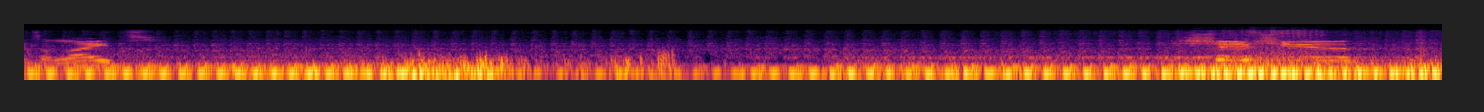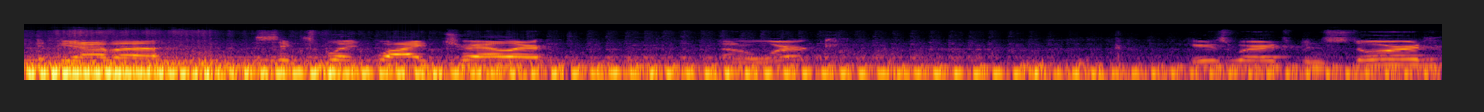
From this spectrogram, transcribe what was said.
lights. It shows you if you have a six foot wide trailer, that'll work. Here's where it's been stored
